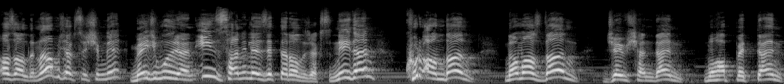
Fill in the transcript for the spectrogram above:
Azaldı. Ne yapacaksın şimdi? Mecburen insani lezzetler alacaksın. Neyden? Kur'an'dan, namazdan, cevşenden, muhabbetten,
